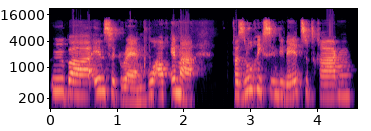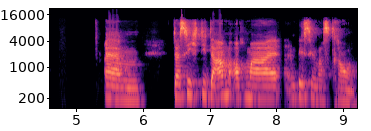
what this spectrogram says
über Instagram, wo auch immer, versuche ich es in die Welt zu tragen, ähm, dass sich die Damen auch mal ein bisschen was trauen.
